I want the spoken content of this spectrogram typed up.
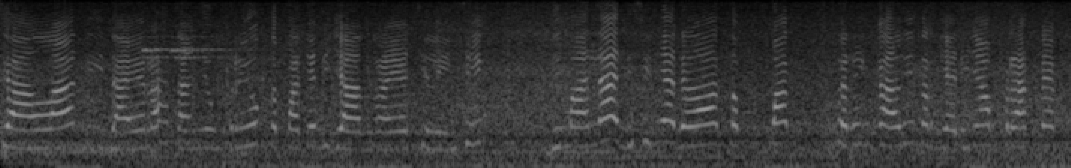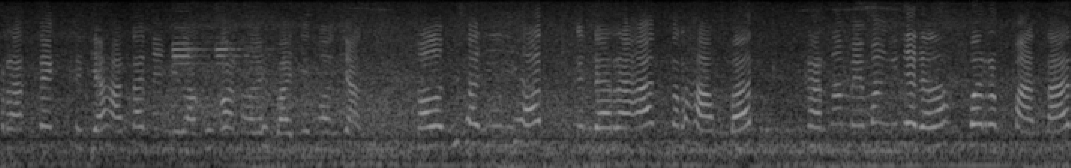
jalan di daerah Tanjung Priuk, tepatnya di Jalan Raya Cilincing, di mana di sini adalah tempat sering kali terjadinya yang bajing loncat. Kalau bisa dilihat, kendaraan terhambat karena memang ini adalah perempatan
